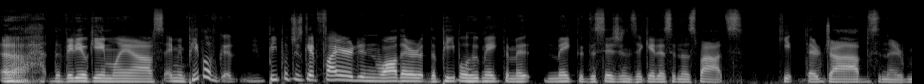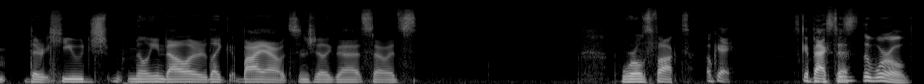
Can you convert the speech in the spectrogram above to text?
Ugh, the video game layoffs. I mean, people have people just get fired, and while they're the people who make the make the decisions that get us in the spots keep their jobs and their their huge million dollar like buyouts and shit like that. So it's the world's fucked. Okay, let's get back This to is the world,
